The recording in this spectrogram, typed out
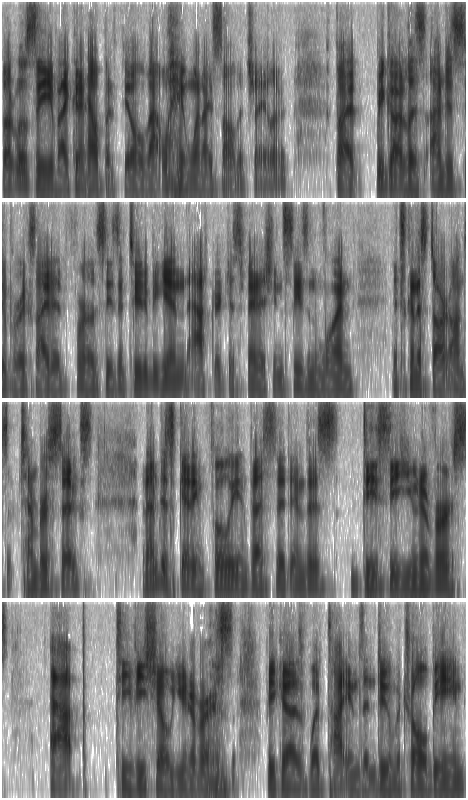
But we'll see if I couldn't help but feel that way when I saw the trailer. But regardless, I'm just super excited for season two to begin after just finishing season one. It's going to start on September 6th and I'm just getting fully invested in this DC Universe app TV show universe because with Titans and Doom Patrol being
